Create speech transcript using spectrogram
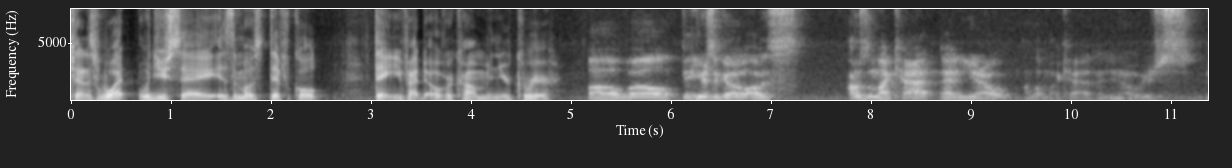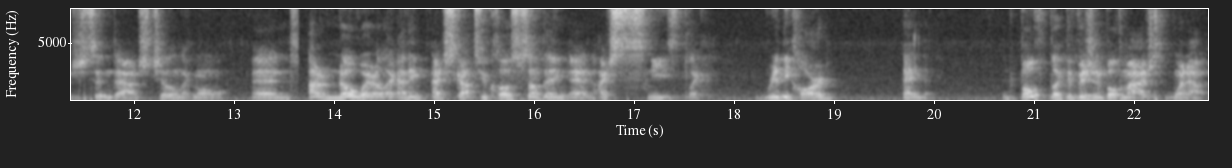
Dennis, what would you say is the most difficult thing you've had to overcome in your career? Uh, well, a few years ago, I was I was with my cat, and you know I love my cat, and you know we were just we were just sitting down, just chilling like normal, and out of nowhere, like I think I just got too close or something, and I just sneezed like really hard, and both like the vision in both of my eyes just went out.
